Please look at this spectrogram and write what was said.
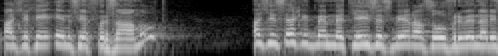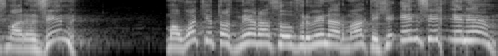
als je geen inzicht verzamelt. Als je zegt, ik ben met Jezus meer als overwinnaar, is maar een zin. Maar wat je tot meer als overwinnaar maakt, is je inzicht in Hem.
